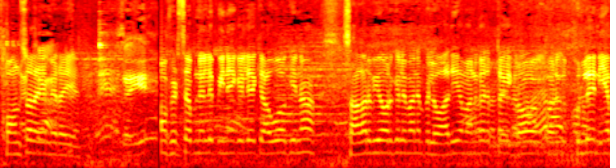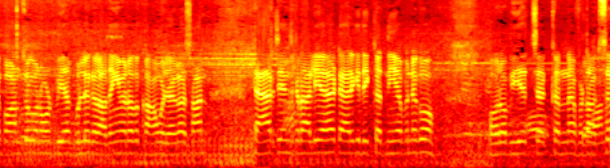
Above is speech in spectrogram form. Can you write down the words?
स्पॉन्सर है मेरा ये। सही है। फिर से अपने लिए पीने के लिए क्या हुआ कि ना सागर भी और के लिए मैंने पिलवा दिया। मैंने कहा जब तक खुले नहीं है पाँच सौ का नोट भी है खुले करा देंगे मेरा तो काम हो जाएगा आसान। टायर चेंज करा लिया है टायर की दिक्कत नहीं है अपने को। और अब ये चेक करना है फटाक से।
